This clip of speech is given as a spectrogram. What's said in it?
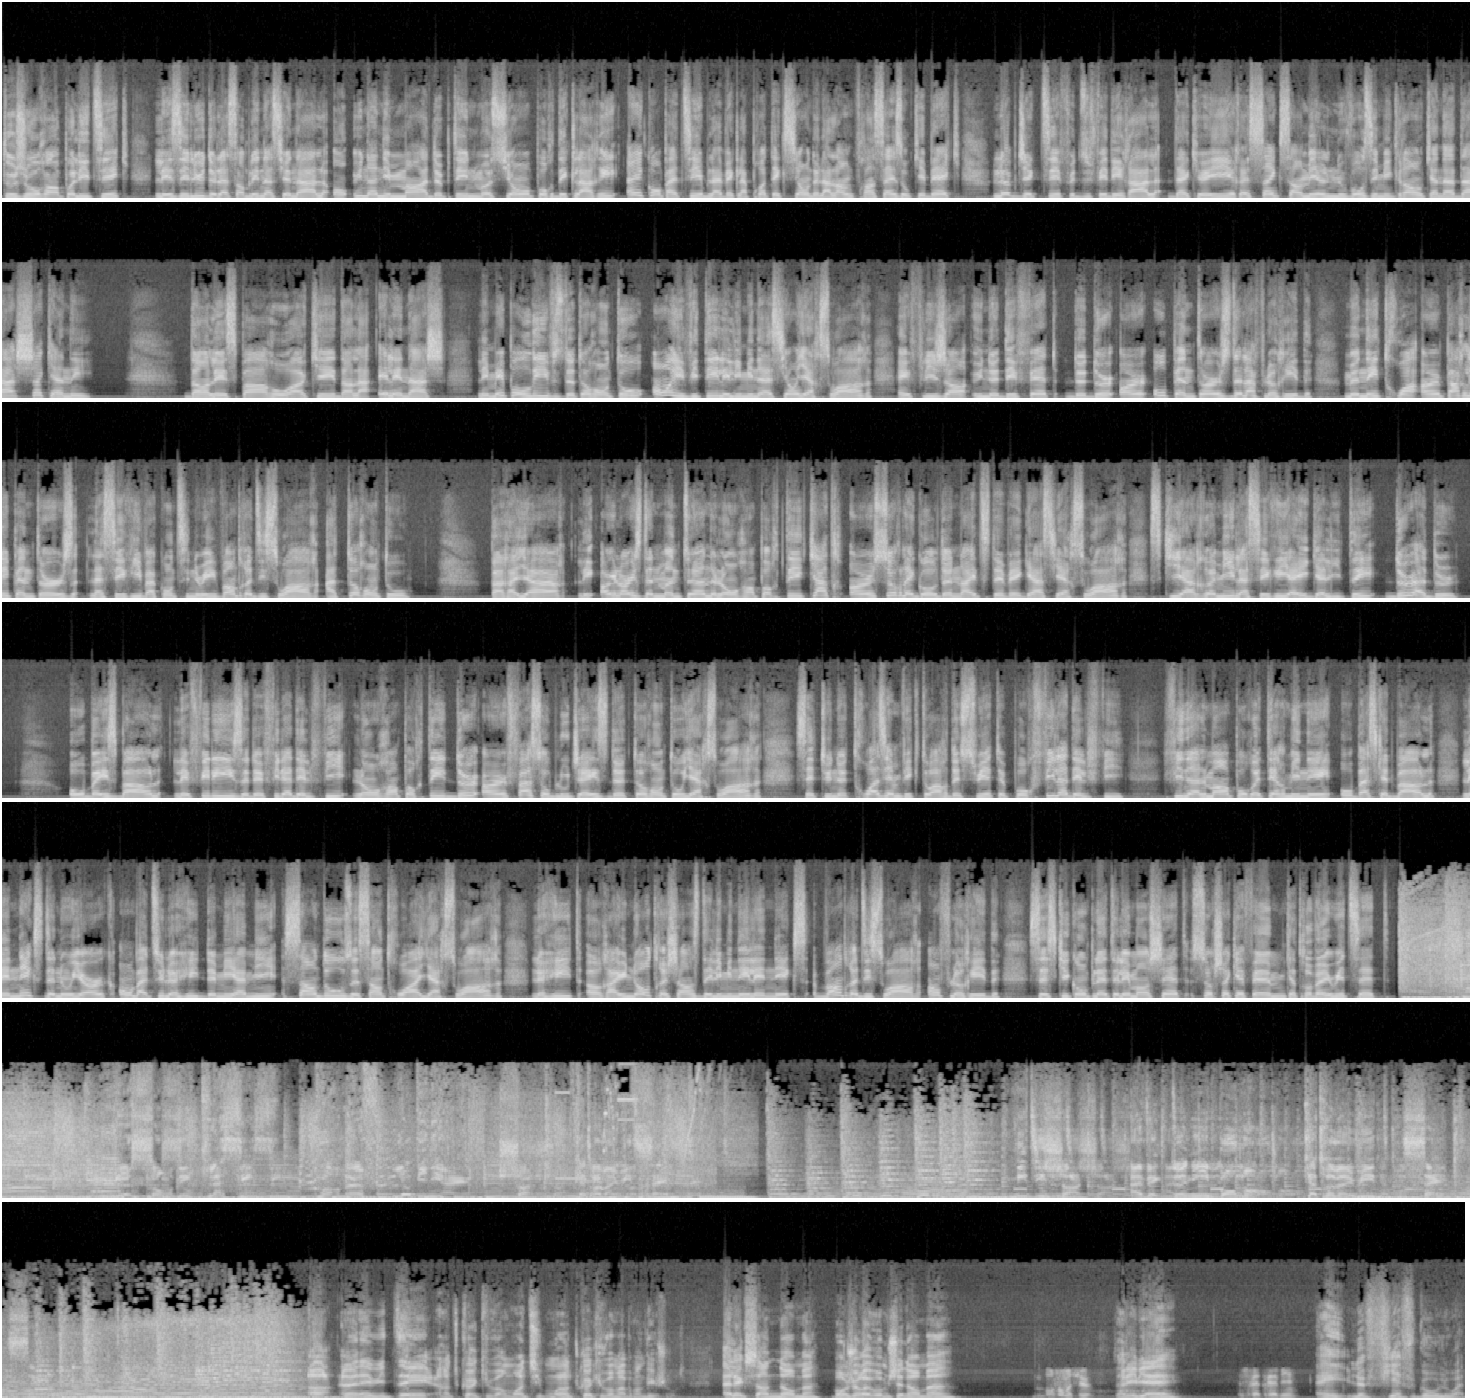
Toujours en politique, les élus de l'Assemblée nationale ont unanimement adopté une motion pour déclarer incompatible avec la protection de la langue française au Québec l'objectif du fédéral d'accueillir 500 000 nouveaux immigrants au Canada chaque année. Dans les sports au hockey dans la LNH, les Maple Leafs de Toronto ont évité l'élimination hier soir, infligeant une défaite de 2-1 aux Panthers de la Floride. Menée 3-1 par les Panthers, la série va continuer vendredi soir à Toronto. Par ailleurs, les Oilers d'Edmonton l'ont remporté 4-1 sur les Golden Knights de Vegas hier soir, ce qui a remis la série à égalité 2 à 2. Au baseball, les Phillies de Philadelphie l'ont remporté 2-1 face aux Blue Jays de Toronto hier soir. C'est une troisième victoire de suite pour Philadelphie. Finalement, pour terminer, au basketball, les Knicks de New York ont battu le Heat de Miami 112-103 hier soir. Le Heat aura une autre chance d'éliminer les Knicks vendredi soir en Floride. C'est ce qui complète les manchettes sur Choc FM 88.7. Le son des classiques. Portneuf, Lobinière. Choc 88.7. Midi Choc avec Denis Beaumont. 88.7. Ah, un invité, en tout cas, qui va, moi, tu- moi, en tout cas, qui va m'apprendre des choses. Alexandre Normand. Bonjour à vous, M. Normand. Bonjour, monsieur. Vous allez bien? Je vais très bien. Hey, le fief gaulois.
